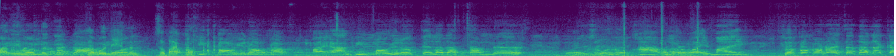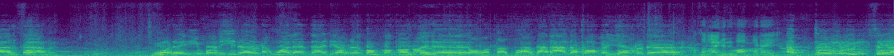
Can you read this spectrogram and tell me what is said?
บ้านนี่บ่ตะติถ้าบนแดนมันสะบัดบ่พลิกเบาอยู่ดอกครับไปหางพลิกเบาอยู่ดอกแต่ระดับต่ำเด้อศูนย์หกห้ามันจะไหวไหม ส่วนกองเขาน้อยสถานการณ์ครับพอได้ดีพอดีเด้อนักหัวแล่นท้ายเดียวเด้อของกองเขาน้อยเด้อต้องมาตัดบ่ถามทหารนะพร้อมกับแจ้งเราเด้อตอนแรกกันที่ห้องก็ได้ ครับทงหลินสอง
